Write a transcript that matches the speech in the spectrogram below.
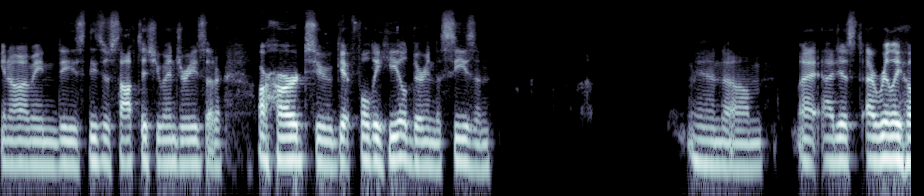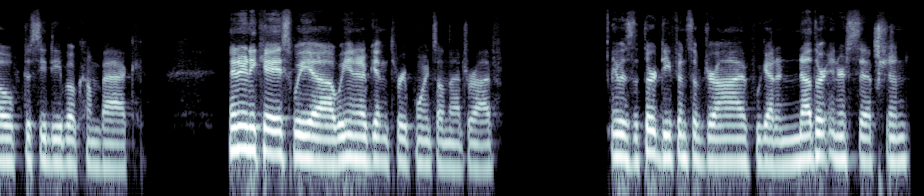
You know, I mean these these are soft tissue injuries that are are hard to get fully healed during the season and um, I, I just I really hope to see Deebo come back. In any case, we uh, we ended up getting three points on that drive. It was the third defensive drive. We got another interception,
